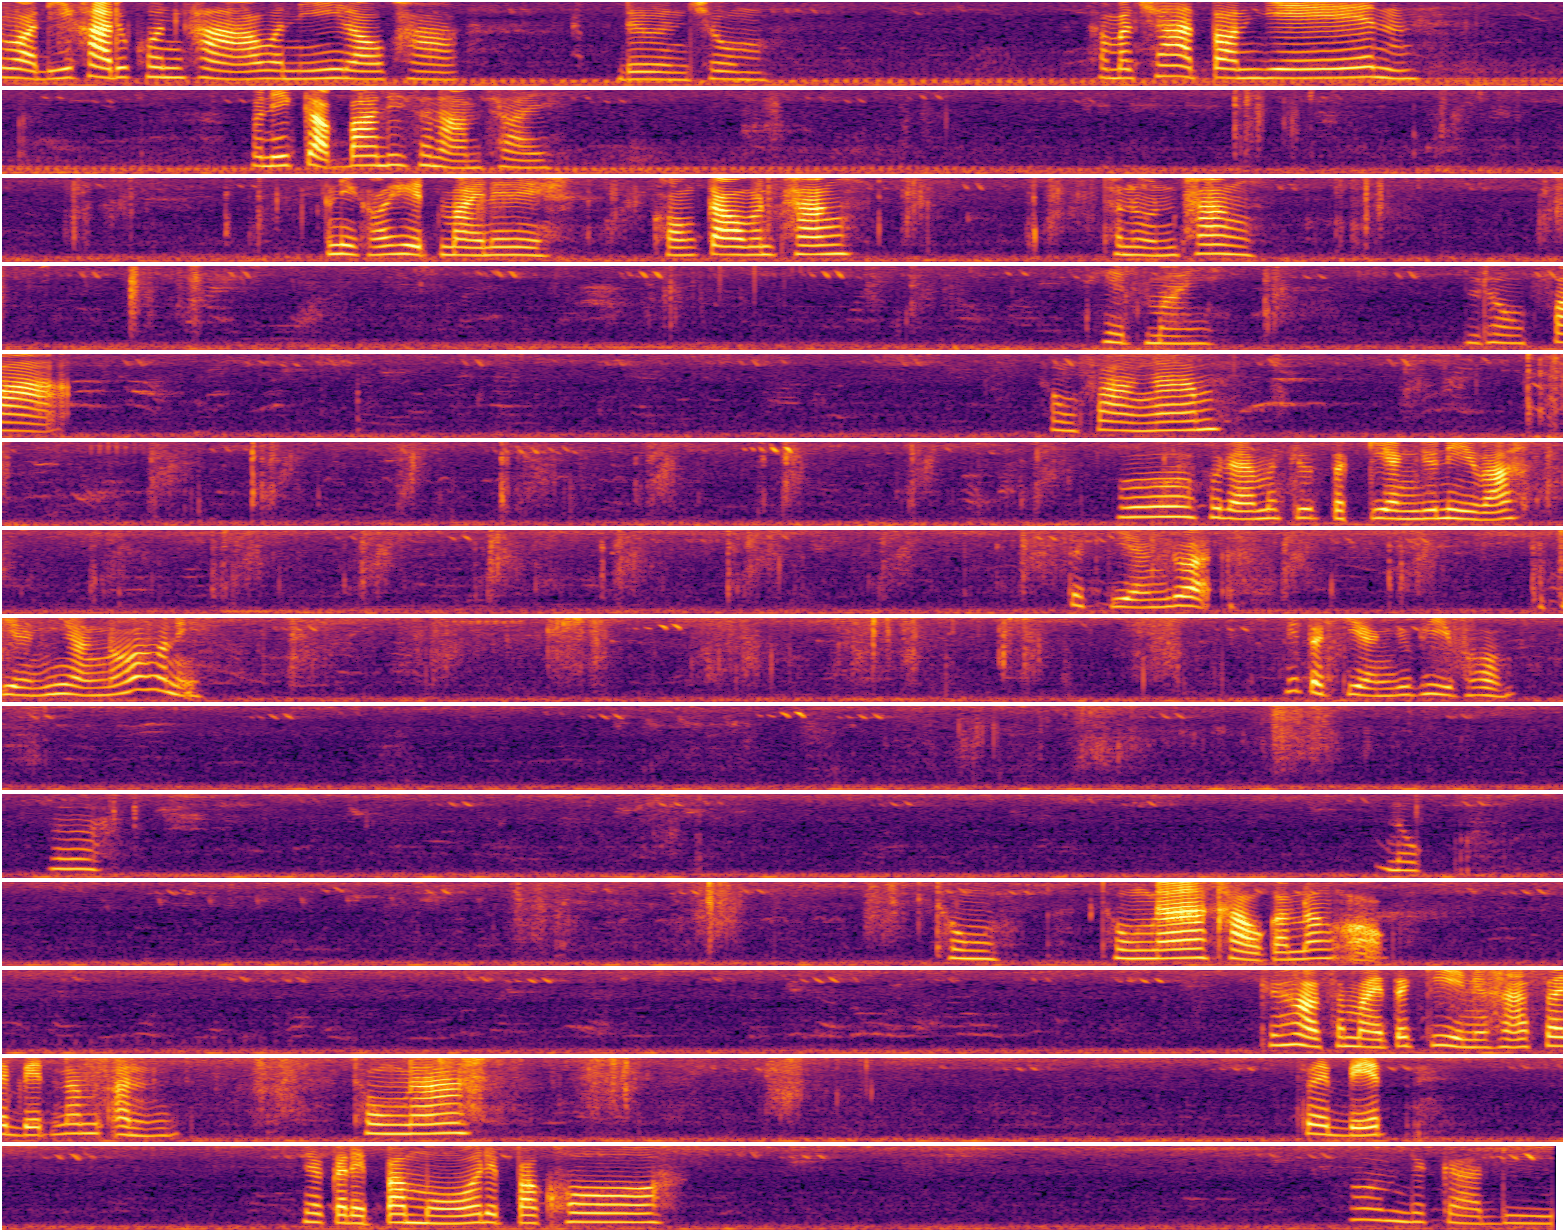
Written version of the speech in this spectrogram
สวัสดีค่ะทุกคนค่ะวันนี้เราพาเดินชม ธรรมชาติตอนเย็น วันนี้กลับบ้านที่สนามชัย อันนี้เขาเห็ดใหม่เลยนี่ของเก่ามันพัง ถนนพังเห็ดใหม่ ดูท้องฟ้า ท้องฟ้างามโอ้ผู้ใดมาจุดตะเกียงอยู่นี่วะตะเกียงด้วย ตะเกียงอหย่างเนาะนี่ มีตะเกียงอยู่พี่พร้อมนก ทง ทงหน้าเข่ากำลังออก คือหาสมัยตะกี้เนี่ยหาใส่เบ็ดน้ำอันทงนะใส่เบ็ดเดี๋ยวก็ได้ปลาหมอได้ปลาคอโอ้บรรยากาศดี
